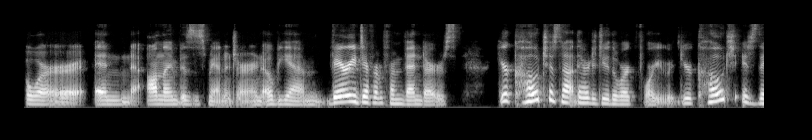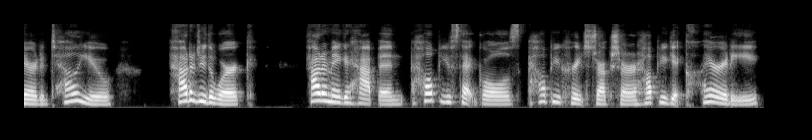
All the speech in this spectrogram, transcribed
or an online business manager, an OBM, very different from vendors. Your coach is not there to do the work for you. Your coach is there to tell you how to do the work, how to make it happen, help you set goals, help you create structure, help you get clarity.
